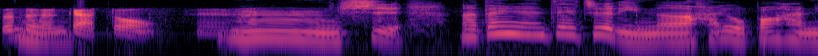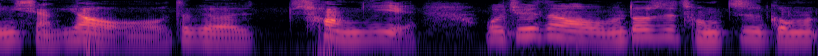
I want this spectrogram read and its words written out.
真的很感动，嗯，嗯，是。那当然在这里呢，还有包含你想要哦这个创业，我觉得我们都是从志工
